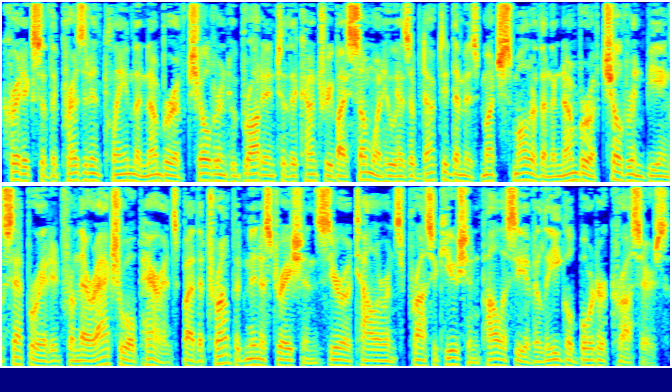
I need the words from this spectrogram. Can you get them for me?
Critics of the president claim the number of children who brought into the country by someone who has abducted them is much smaller than the number of children being separated from their actual parents by the Trump administration's zero-tolerance prosecution policy of illegal border crossers.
